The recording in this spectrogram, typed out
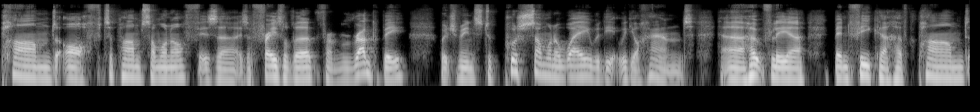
palmed off. To palm someone off is a is a phrasal verb from rugby, which means to push someone away with the, with your hand. Uh, hopefully, uh, Benfica have palmed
